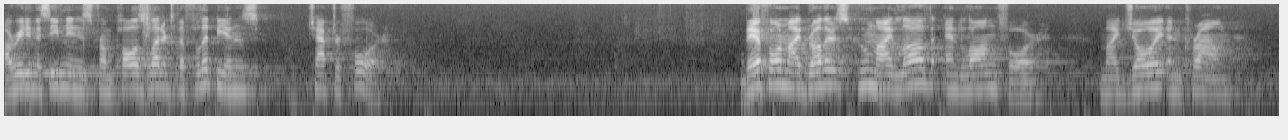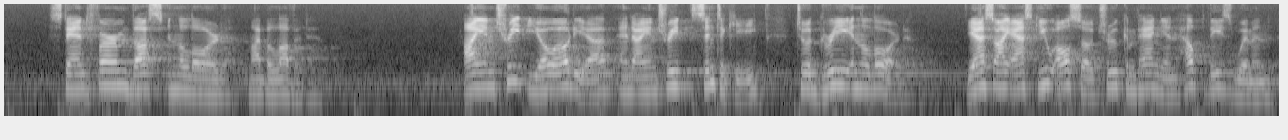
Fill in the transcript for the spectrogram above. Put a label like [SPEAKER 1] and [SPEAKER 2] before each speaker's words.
[SPEAKER 1] Our reading this evening is from Paul's letter to the Philippians, chapter 4. Therefore, my brothers, whom I love and long for, my joy and crown, stand firm thus in the Lord, my beloved. I entreat Euodia and I entreat Syntyche to agree in the Lord. Yes, I ask you also, true companion, help these women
